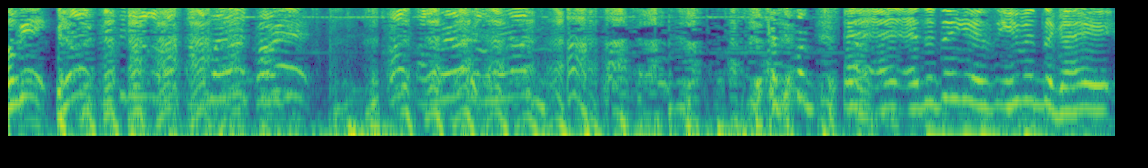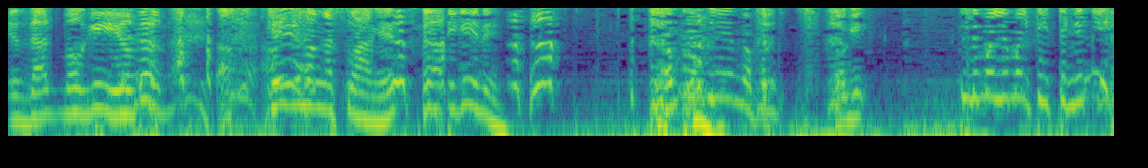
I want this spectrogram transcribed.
Okay. Ko. Ako yan? Okay. Oh, ako yan? Ako yan? Kasi pag... And, and, and the thing is, even the guy is not pogi. Kaya yung mga swangit, titingin eh. Ang problema, pag... pag lima-lima titingin eh.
